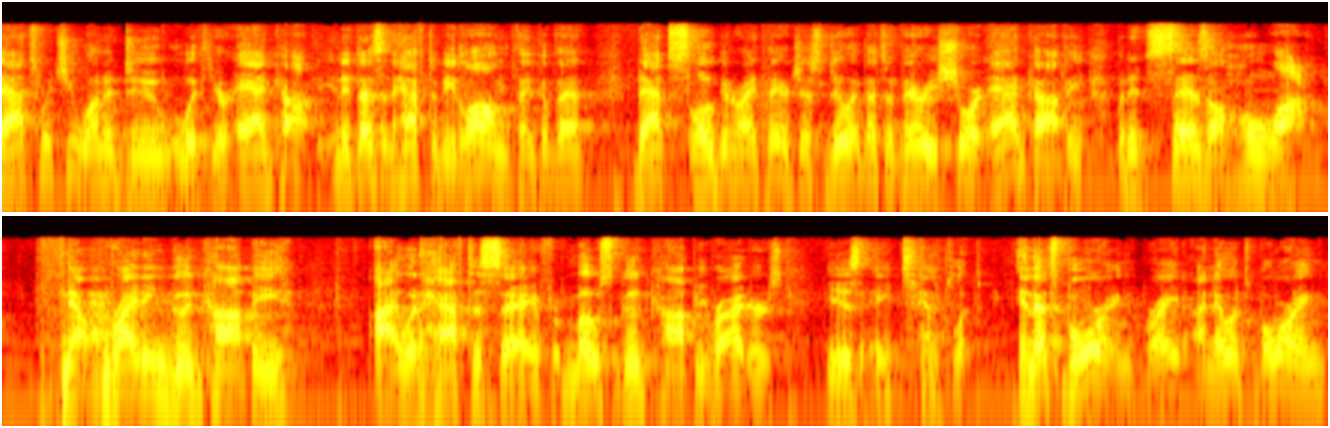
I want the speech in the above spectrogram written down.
that's what you want to do with your ad copy. And it doesn't have to be long think of that that slogan right there just do it. That's a very short ad copy but it says a whole lot. Now writing good copy I would have to say for most good copywriters is a template. And that's boring right? I know it's boring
